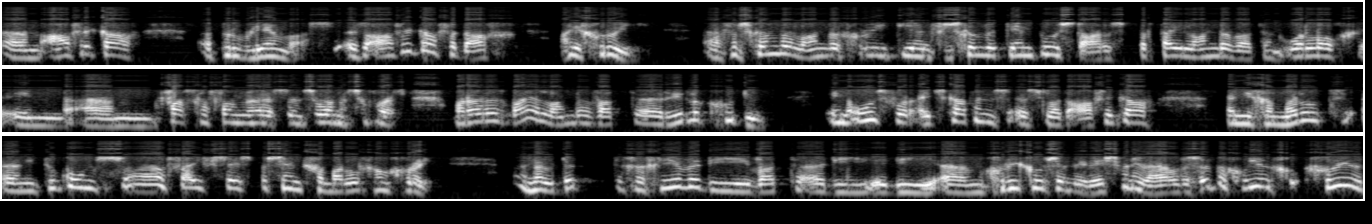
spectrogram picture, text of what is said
ehm um, Afrika 'n probleem was, is Afrika vandag hy groei uh, verskillende lande groei teen verskillende tempos. Daar is party lande wat in oorlog en ehm um, vasgevang is en so en so voort. Maar daar is baie lande wat uh, redelik goed doen. En ons vooruitskattinge is dat Afrika in die gemiddeld in die toekoms uh, 5-6% gemiddeld gaan groei. En nou dit gegeewe die wat uh, die die ehm um, groeikoers in die res van die wêreld is dit 'n goeie goeie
